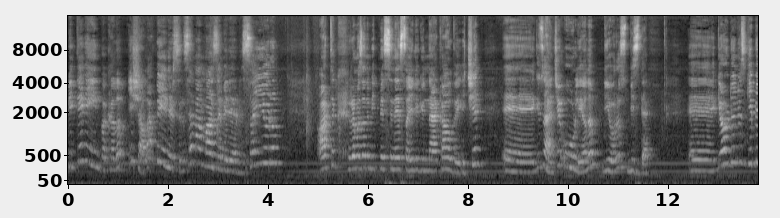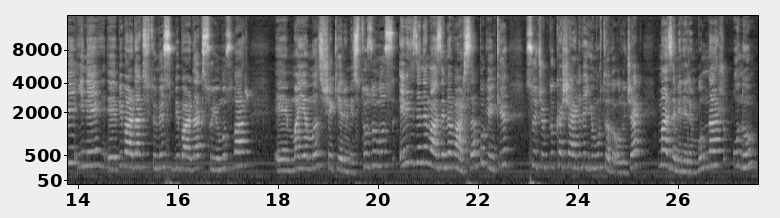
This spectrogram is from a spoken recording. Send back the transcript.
Bir deneyin bakalım. İnşallah beğenirsiniz. Hemen malzemelerimi sayıyorum. Artık Ramazan'ın bitmesine sayılı günler kaldığı için e, güzelce uğurlayalım diyoruz biz de. Ee, gördüğünüz gibi yine e, bir bardak sütümüz, bir bardak suyumuz var. E, mayamız, şekerimiz, tuzumuz. Evinizde ne malzeme varsa bugünkü sucuklu, kaşarlı ve yumurtalı olacak. Malzemelerim bunlar. Unum.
